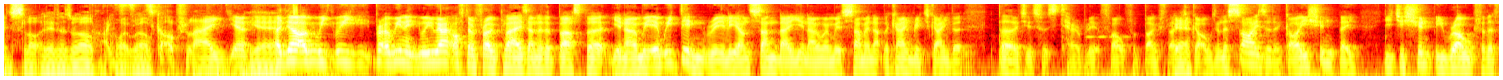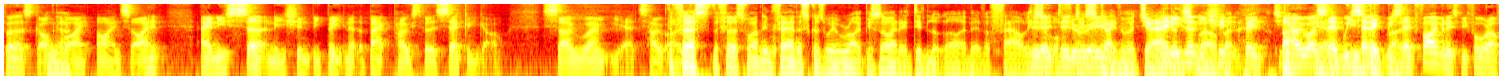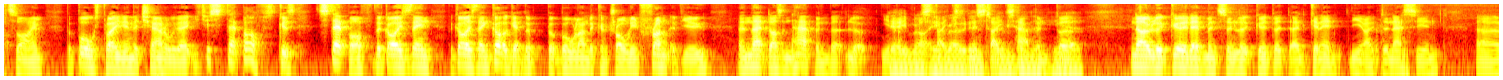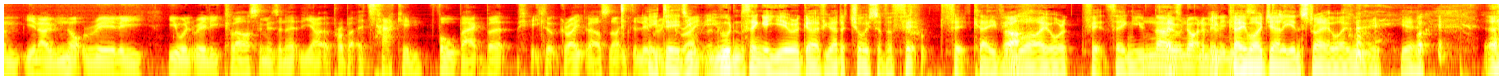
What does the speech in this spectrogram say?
is slotted in as well quite he's- well. He's got to play. Yeah, Yeah. Uh, you know, we we we we don't often throw players under the bus, but you know, and we and we didn't really on Sunday. You know, when we were summing up the Cambridge game, but Burgess was terribly at fault for both those Yeah. goals. And the size of the guy, he shouldn't be. You just shouldn't be rolled for the first goal No. by Ironside, and you certainly shouldn't be beaten at the back post for the second goal. So um, yeah, totally. The first, the first one, in fairness, because we were right beside it, did look like a bit of a foul. He Did sort it? of just really? gave him a jab And he as looked, well. shouldn't but, be. Do you know what I said? We said it. We said five minutes before half time. The ball's playing in the channel there. You just step off because step off. The guys then the guys then got to get the, ball under control in front of you, and that doesn't happen. But look, you Yeah, know, he ro- he mistakes, mistakes him, happen. But Yeah. no, look good. Edmundson looked good, but again, you know, Donacien. Um, you know, not really. You wouldn't really class him as an you know a proper attacking fullback, but he looked great last night. His delivery He did. great. you, you wouldn't think a year ago if you had a choice of a fit fit KVY or a fit thing, you'd Oh. No, have, not in a million KY jelly in straight away, wouldn't you? Yeah.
